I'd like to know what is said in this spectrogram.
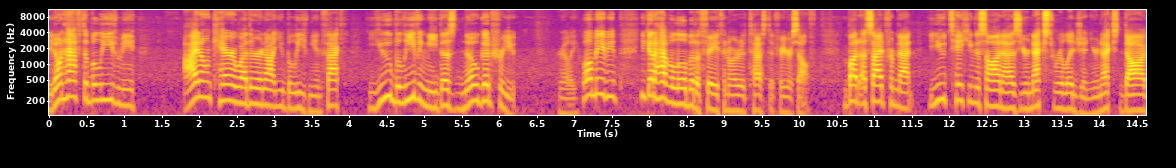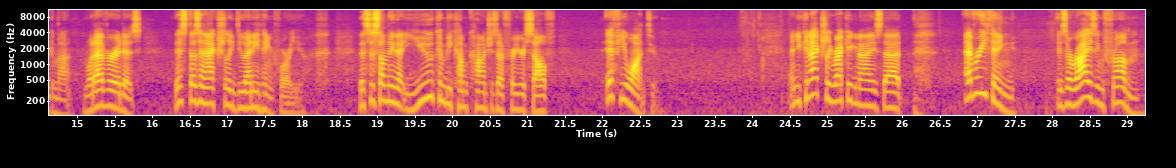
You don't have to believe me. I don't care whether or not you believe me. In fact, you believing me does no good for you, really. Well, maybe you got to have a little bit of faith in order to test it for yourself. But aside from that, you taking this on as your next religion, your next dogma, whatever it is, this doesn't actually do anything for you. This is something that you can become conscious of for yourself if you want to. And you can actually recognize that everything is arising from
